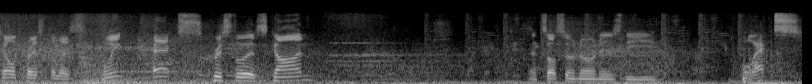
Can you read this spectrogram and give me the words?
kill Crystallis. Blink, Hex, Crystallis gone. That's also known as the Blex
